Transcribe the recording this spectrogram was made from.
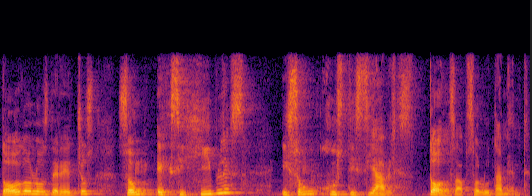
todos los derechos son exigibles y son justiciables, todos absolutamente.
